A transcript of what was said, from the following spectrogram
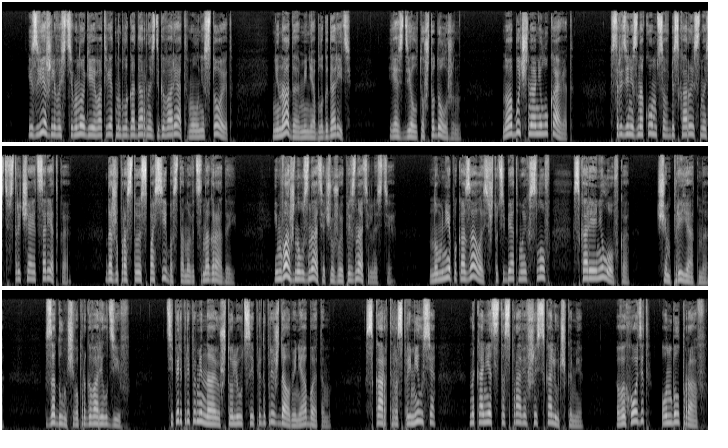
Из вежливости многие в ответ на благодарность говорят, мол, не стоит. Не надо меня благодарить. Я сделал то, что должен. Но обычно они лукавят. Среди незнакомцев бескорыстность встречается редко. Даже простое «спасибо» становится наградой. Им важно узнать о чужой признательности. Но мне показалось, что тебе от моих слов скорее неловко, чем приятно. Задумчиво проговорил Див. Теперь припоминаю, что Люций предупреждал меня об этом. Скарт распрямился, наконец-то справившись с колючками. Выходит, он был прав.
